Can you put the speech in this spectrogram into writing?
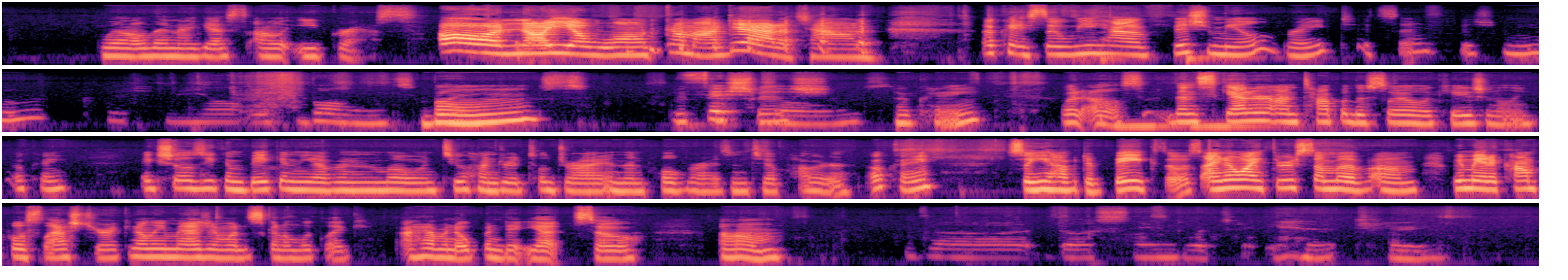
well then I guess I'll eat grass. Oh no, you won't. Come on, get out of town. Okay, so we have fish meal, right? It said fish meal. Fish meal with bones. Bones. with the Fish, bones. Okay. What else? Then scatter on top of the soil occasionally. Okay. Eggshells you can bake in the oven low in 200 till dry and then pulverize into a powder. Okay. So you have to bake those. I know I threw some of um we made a compost last year. I can only imagine what it's going to look like. I haven't opened it yet. So um The the sandwich.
